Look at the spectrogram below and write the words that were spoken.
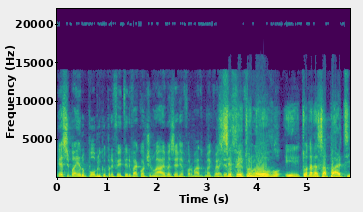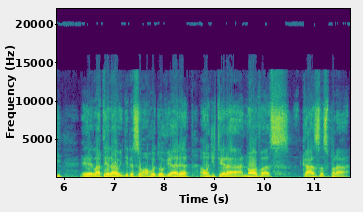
Esse banheiro público, prefeito, ele vai continuar e vai ser reformado? Como é que vai, vai ser? Vai ser feito um novo e toda essa parte é, lateral em direção à rodoviária, onde terá novas casas para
